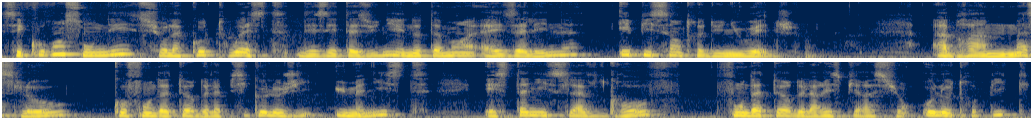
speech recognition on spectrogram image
Ces courants sont nés sur la côte ouest des États-Unis et notamment à Esalen, épicentre du New Age. Abraham Maslow, cofondateur de la psychologie humaniste, et Stanislav Grof, fondateur de la respiration holotropique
